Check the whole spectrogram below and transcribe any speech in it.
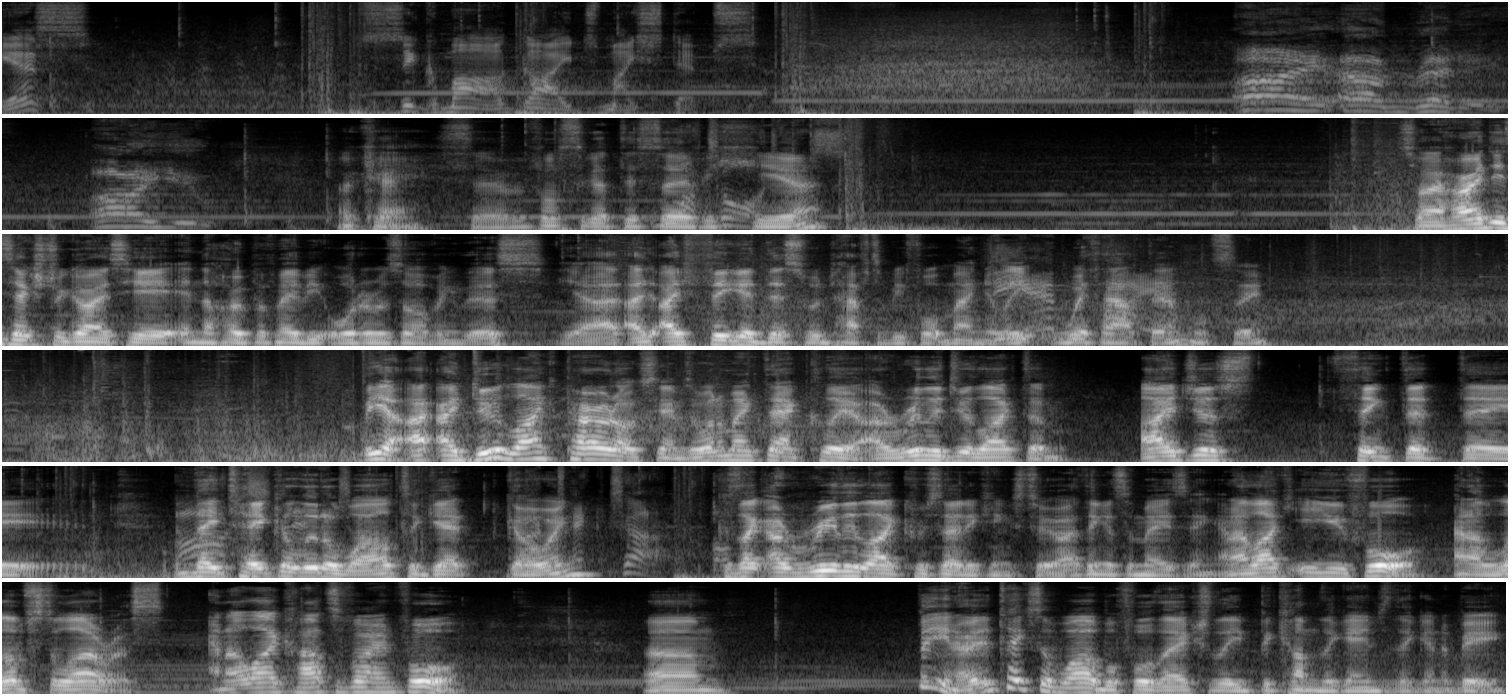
Yes? Sigmar guides my steps. I am ready. Are you? Okay, so we've also got this over here. So I hired these extra guys here in the hope of maybe auto-resolving this. Yeah, I, I figured this would have to be fought manually without them. We'll see. But yeah, I, I do like Paradox games. I want to make that clear. I really do like them. I just think that they they take a little while to get going. Because like I really like Crusader Kings 2. I think it's amazing. And I like EU4. And I love Stellaris. And I like Hearts of Iron 4. Um, but you know, it takes a while before they actually become the games they're going to be.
